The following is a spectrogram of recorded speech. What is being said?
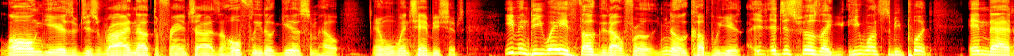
Long years of just riding out the franchise, and hopefully they'll give us some help and we'll win championships. Even D Wade thugged it out for you know a couple years. It, it just feels like he wants to be put in that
